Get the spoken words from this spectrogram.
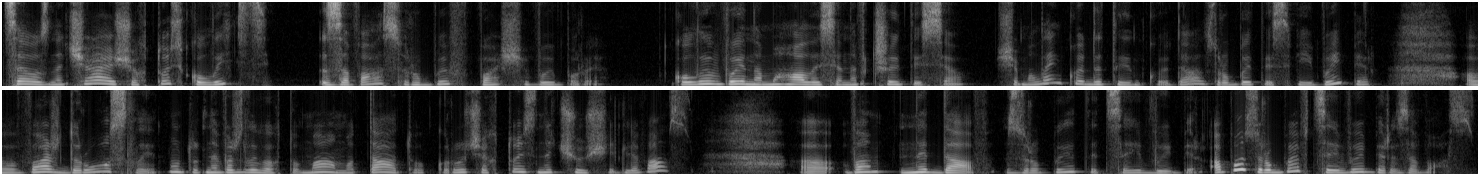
Це означає, що хтось колись за вас робив ваші вибори. Коли ви намагалися навчитися ще маленькою дитинкою да, зробити свій вибір, ваш дорослий, ну тут неважливо, хто мамо, тато, коротше, хтось значущий для вас, вам не дав зробити цей вибір, або зробив цей вибір за вас.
